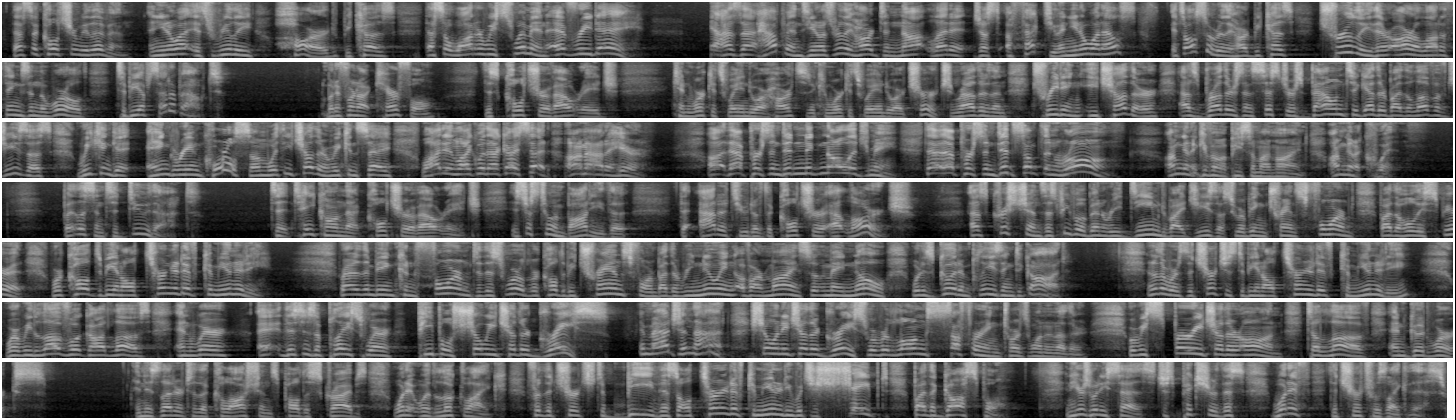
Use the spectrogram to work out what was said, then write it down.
That's the culture we live in. And you know what? It's really hard because that's the water we swim in every day. As that happens, you know, it's really hard to not let it just affect you. And you know what else? It's also really hard because truly there are a lot of things in the world to be upset about. But if we're not careful, this culture of outrage can work its way into our hearts and it can work its way into our church. And rather than treating each other as brothers and sisters bound together by the love of Jesus, we can get angry and quarrelsome with each other. And we can say, Well, I didn't like what that guy said. I'm out of here. Uh, that person didn't acknowledge me. That, that person did something wrong. I'm going to give him a piece of my mind. I'm going to quit. But listen, to do that, to take on that culture of outrage is just to embody the, the attitude of the culture at large. As Christians, as people who have been redeemed by Jesus, who are being transformed by the Holy Spirit, we're called to be an alternative community. Rather than being conformed to this world, we're called to be transformed by the renewing of our minds so that we may know what is good and pleasing to God. In other words, the church is to be an alternative community where we love what God loves and where Uh, this is a place where people show each other grace. Imagine that. Showing each other grace, where we're long suffering towards one another, where we spur each other on to love and good works. In his letter to the Colossians, Paul describes what it would look like for the church to be this alternative community which is shaped by the gospel. And here's what he says just picture this. What if the church was like this?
